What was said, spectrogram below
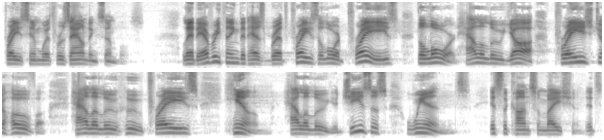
Praise him with resounding cymbals. Let everything that has breath praise the Lord. Praise the Lord. Hallelujah. Praise Jehovah. Hallelujah. Praise him. Hallelujah. Jesus wins. It's the consummation. It's,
